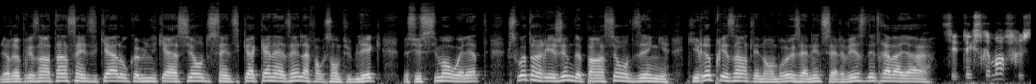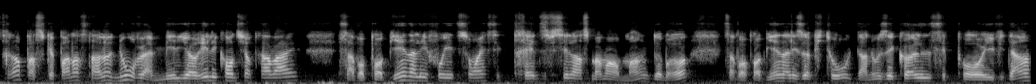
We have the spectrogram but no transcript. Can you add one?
Le représentant syndical aux communications du syndicat canadien de la fonction publique, M. Simon Ouellette, souhaite un régime de pension digne qui représente les nombreuses années de service des travailleurs. C'est extrêmement frustrant parce que pendant ce temps-là, nous, on veut améliorer les conditions de travail. Ça va pas bien dans les foyers de soins. C'est très difficile en ce moment. On manque de bras. Ça va pas bien dans les hôpitaux. Dans nos écoles, c'est pas évident.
